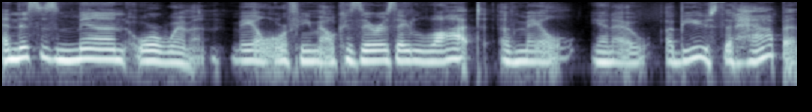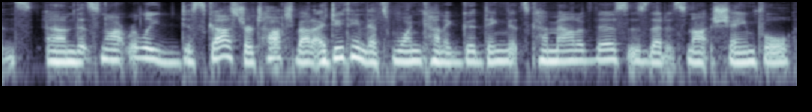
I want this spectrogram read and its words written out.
and this is men or women, male or female, because there is a lot of male, you know, abuse that happens um, that's not really discussed or talked about. I do think that's one kind of good thing that's come out of this is that it's not shameful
